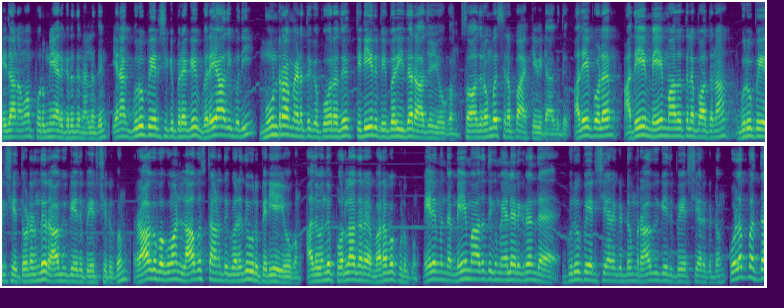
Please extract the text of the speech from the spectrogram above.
நிதானமா பொறுமையா இருக்கிறது நல்லது. ஏன்னா குரு பெயர்ச்சிக்கு பிறகு விரையாதிபதி மூன்றாம் இடத்துக்கு போறது திடீர் விபரீத ராஜயோகம். ஸோ அது ரொம்ப சிறப்பா ஆக்டிவேட் ஆகுது. அதே போல அதே மே மாதத்துல பார்த்தோம்னா குரு பயிற்சியை தொடர்ந்து ராகு கேது பயிற்சி இருக்கும். ராகு பகவான் லாபஸ்தானத்துக்கு வர்றது ஒரு பெரிய யோகம். அது வந்து பொருளாதார வரவை கொடுக்கும். மேலும் இந்த மே மாதத்துக்கு மேல இருக்கிற இந்த குரு பயிற்சியா இருக்கட்டும் ராகு கேது பயிற்சியா இருக்கட்டும் குழப்பத்தை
